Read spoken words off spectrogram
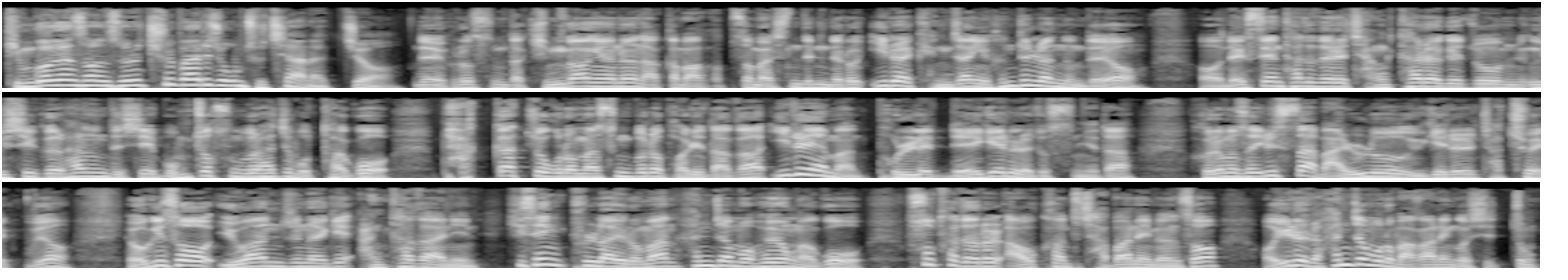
김광현 선수는 출발이 조금 좋지 않았죠. 네, 그렇습니다. 김광현은 아까 앞서 말씀드린 대로 1회 굉장히 흔들렸는데요. 어, 넥센 타자들의 장타력에 좀 의식을 하는 듯이 몸쪽 승부를 하지 못하고 바깥쪽으로만 승부를 벌이다가 1회에만 볼넷 4개를 내줬습니다. 그러면서 1사 만루 위기 를 자초했고요. 여기서 유한준에게 안타가 아닌 희생 플라이로만 한 점을 허용하고 후속 타자를 아웃카운트 잡아내면서 1회를 어, 한 점으로 막아낸 것이 좀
